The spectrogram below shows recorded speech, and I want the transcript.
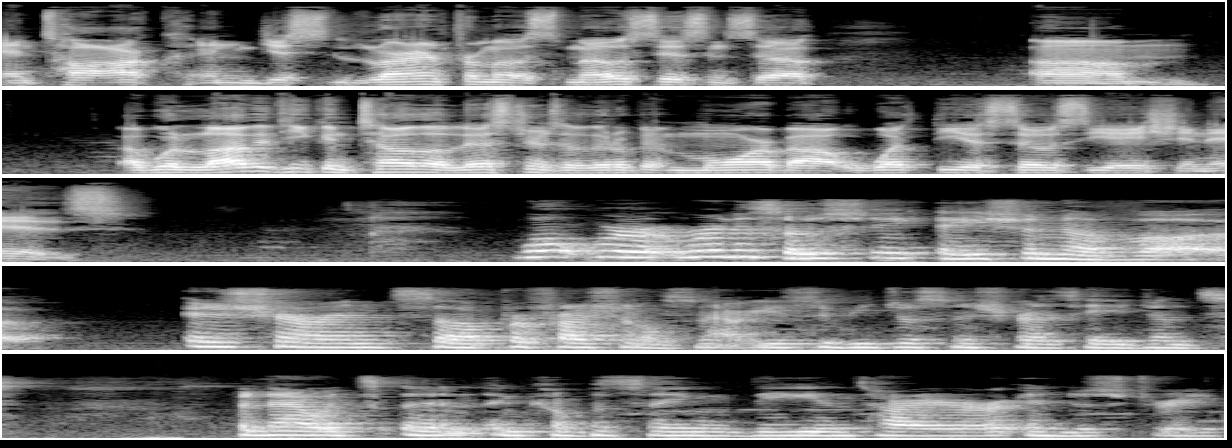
and talk and just learn from osmosis. And so um, i would love if you can tell the listeners a little bit more about what the association is. Well, we're, we're an association of uh, insurance uh, professionals now. It used to be just insurance agents, but now it's en- encompassing the entire industry.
